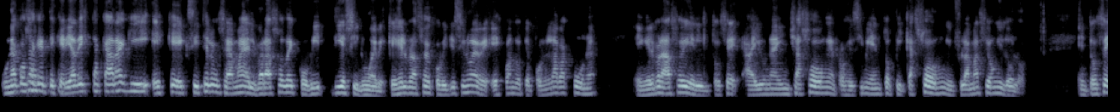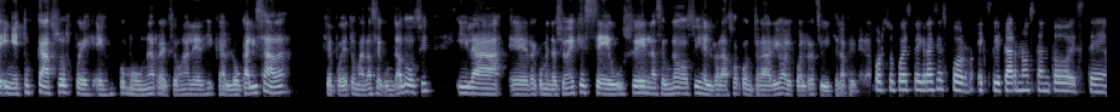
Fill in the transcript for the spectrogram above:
Una cosa que te quería destacar aquí es que existe lo que se llama el brazo de COVID-19. ¿Qué es el brazo de COVID-19? Es cuando te ponen la vacuna en el brazo y entonces hay una hinchazón, enrojecimiento, picazón, inflamación y dolor. Entonces, en estos casos, pues es como una reacción alérgica localizada, se puede tomar la segunda dosis y la eh, recomendación es que se use en la segunda dosis el brazo contrario al cual recibiste la primera. Por supuesto, y gracias por explicarnos tanto este,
